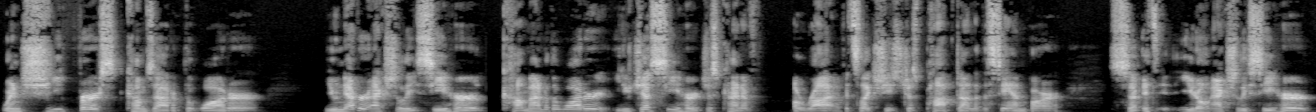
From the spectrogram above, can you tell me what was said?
when she first comes out of the water, you never actually see her come out of the water. You just see her just kind of arrive. It's like she's just popped onto the sandbar. So it's you don't actually see her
